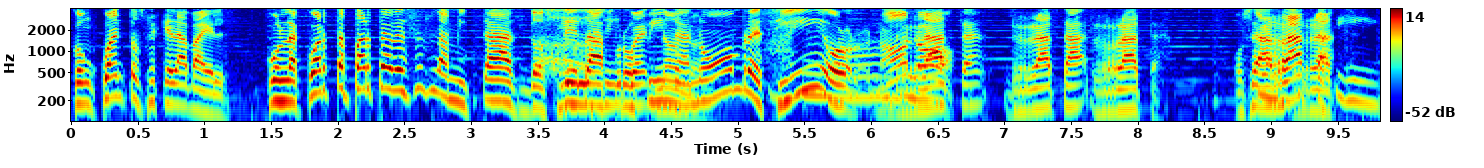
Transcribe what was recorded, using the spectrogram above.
¿Con cuánto se quedaba él? Con la cuarta parte a veces la mitad de la 250, propina. no, No, no. hombre, sí. o- no, no. Rata, rata, rata. O sea, Sí, rata. sí.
